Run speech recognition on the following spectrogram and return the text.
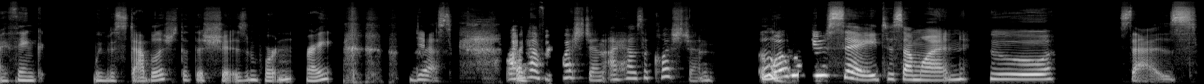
I think we've established that this shit is important, right? Yes. I have a question. I have a question. Ooh. What would you say to someone who says,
